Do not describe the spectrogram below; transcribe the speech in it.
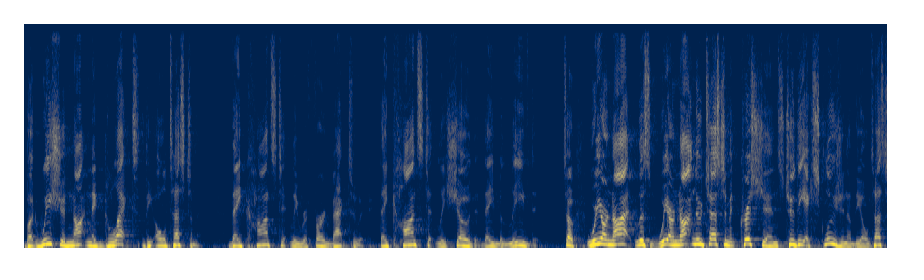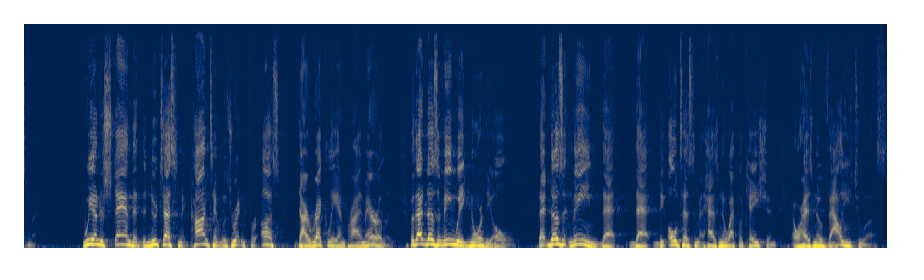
But we should not neglect the Old Testament. They constantly referred back to it, they constantly showed that they believed it. So we are not, listen, we are not New Testament Christians to the exclusion of the Old Testament. We understand that the New Testament content was written for us directly and primarily. But that doesn't mean we ignore the Old. That doesn't mean that, that the Old Testament has no application or has no value to us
